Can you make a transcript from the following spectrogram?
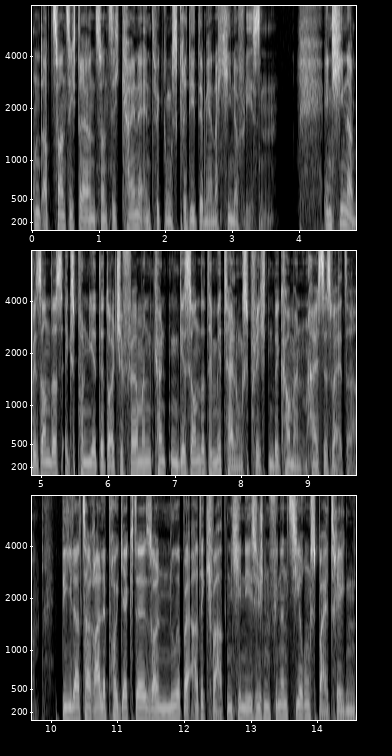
und ab 2023 keine Entwicklungskredite mehr nach China fließen. In China besonders exponierte deutsche Firmen könnten gesonderte Mitteilungspflichten bekommen, heißt es weiter. Bilaterale Projekte sollen nur bei adäquaten chinesischen Finanzierungsbeiträgen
